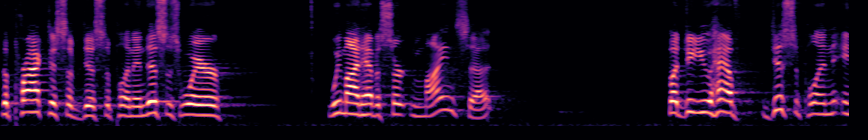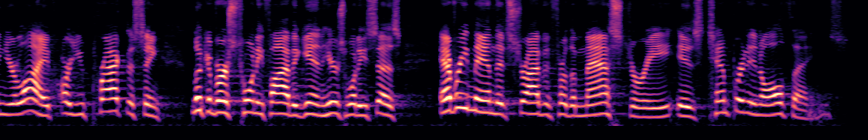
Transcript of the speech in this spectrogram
the practice of discipline, and this is where we might have a certain mindset. But do you have discipline in your life? Are you practicing? Look at verse 25 again. Here's what he says Every man that striveth for the mastery is temperate in all things.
